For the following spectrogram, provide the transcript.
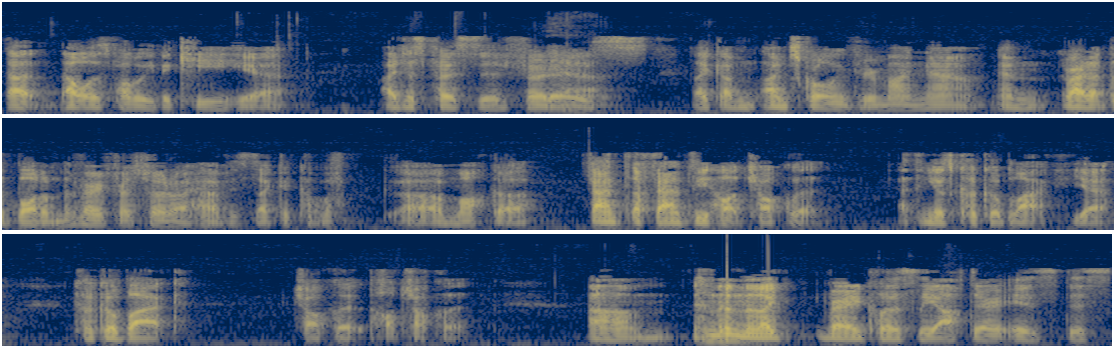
that that was probably the key here. I just posted photos. Yeah. Like I'm I'm scrolling through mine now, and right at the bottom, the very first photo I have is like a cup of uh, mocha, fan- a fancy hot chocolate. I think it was Koko Black. Yeah, Koko Black, chocolate, hot chocolate. Um, and then like very closely after is this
